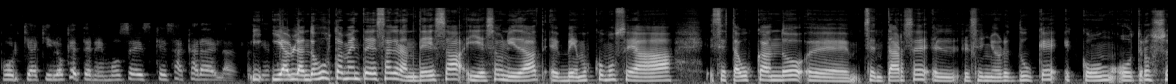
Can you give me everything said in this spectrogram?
porque aquí lo que tenemos es que sacar adelante. Y, hablando justamente de esa grandeza y esa unidad, eh, vemos cómo se ha se está buscando eh, sentarse el, señor Duque eh, con otros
